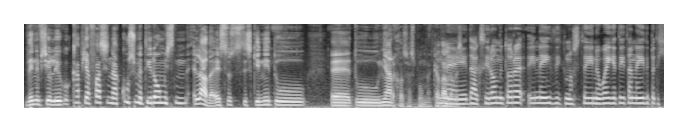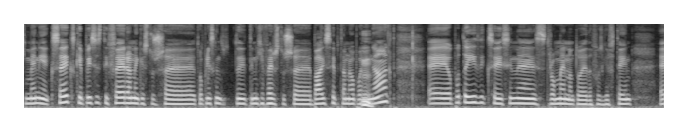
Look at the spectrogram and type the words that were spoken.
δεν είναι φυσιολογικό κάποια φάση να ακούσουμε τη Ρώμη στην Ελλάδα, έστω στη σκηνή του, ε, του Νιάρχος, ας πούμε. Κατάλαβες. Ναι, εντάξει, η Ρώμη τώρα είναι ήδη γνωστή in a way γιατί ήταν ήδη πετυχημένη η XX και επίσης τη φέρανε και στους, ε, το Pliskin τη- την είχε φέρει στους ε, Bicep, ήταν opening act. Ε, οπότε ήδη ξέρεις, είναι στρωμένο το έδαφος για αυτήν. Ε,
